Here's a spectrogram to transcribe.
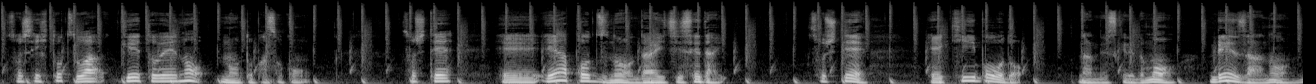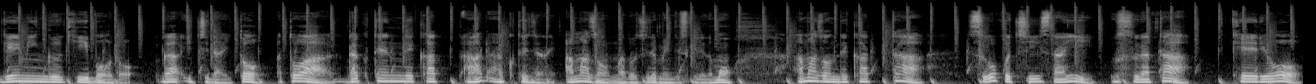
そして一つはゲートウェイのノートパソコン。そして、えー、AirPods の第一世代、そして、えー、キーボードなんですけれども、レーザーのゲーミングキーボードが1台と、あとは楽天で買った、あ、楽天じゃない、Amazon、まあどっちでもいいんですけれども、Amazon で買ったすごく小さい薄型軽量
